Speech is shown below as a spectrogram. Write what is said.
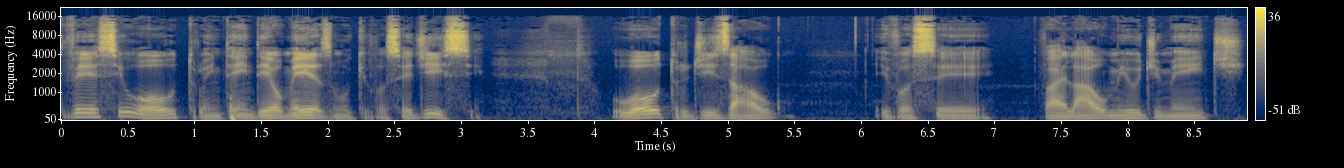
ver se o outro entendeu mesmo o que você disse. O outro diz algo e você vai lá humildemente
